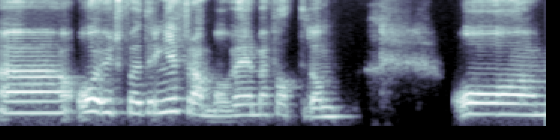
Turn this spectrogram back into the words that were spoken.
Uh, og utfordringer framover med fattigdom. Og,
